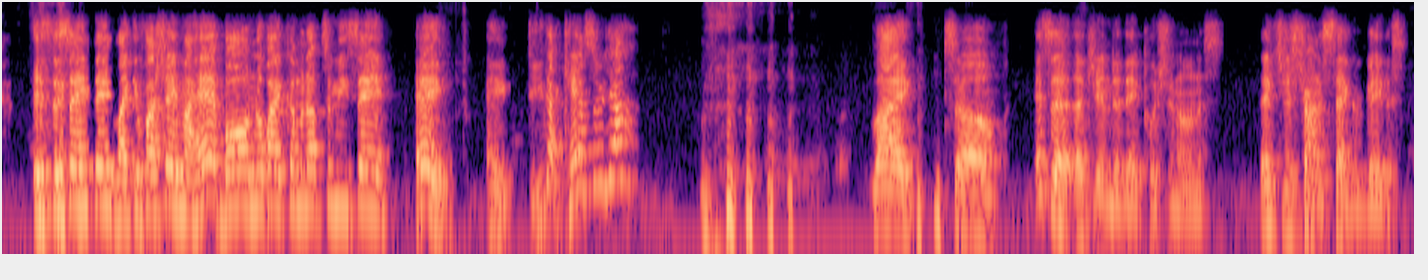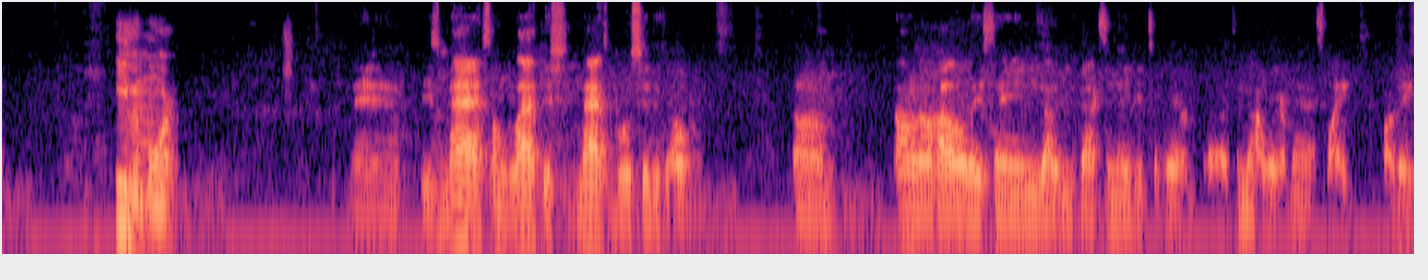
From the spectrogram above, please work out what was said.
it's the same thing. Like if I shave my head bald, nobody coming up to me saying, "Hey, hey, do you got cancer, y'all?" like so, it's an agenda they pushing on us. They're just trying to segregate us even more. Man, these masks. I'm glad this mask bullshit is over. Um, I don't know how they saying you got to be vaccinated to wear uh, to not wear a mask. Like are they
